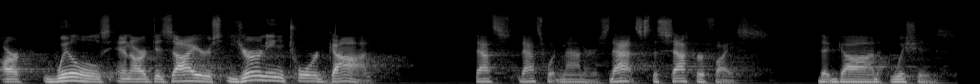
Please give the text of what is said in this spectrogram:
our wills and our desires yearning toward God that's, that's what matters. That's the sacrifice that God wishes.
